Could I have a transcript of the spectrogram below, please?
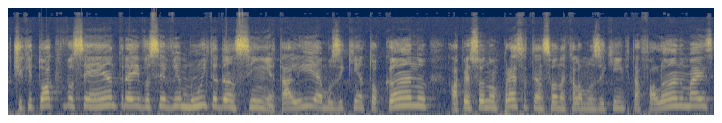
O TikTok você entra e você vê muita dancinha. Tá ali a musiquinha tocando, a pessoa não presta atenção naquela musiquinha que tá falando, mas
